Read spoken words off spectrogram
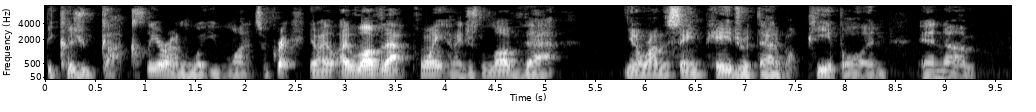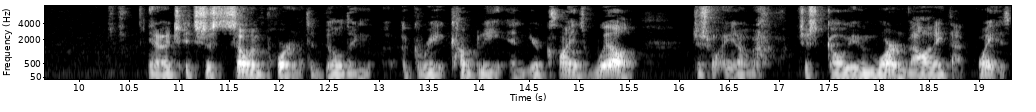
because you got clear on what you wanted. So great. You know, I, I love that point, and I just love that. You know, we're on the same page with that about people, and and um, you know, it's it's just so important to building a great company, and your clients will just want you know just go even more and validate that point is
